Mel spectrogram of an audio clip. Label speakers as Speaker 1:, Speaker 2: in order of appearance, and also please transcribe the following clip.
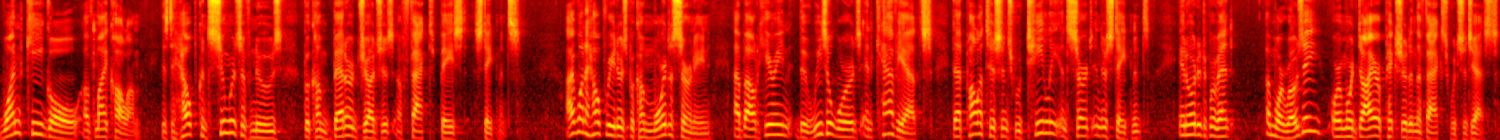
Speaker 1: One key goal of my column is to help consumers of news become better judges of fact-based statements. I want to help readers become more discerning about hearing the weasel words and caveats that politicians routinely insert in their statements in order to prevent a more rosy or a more dire picture than the facts would suggest.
